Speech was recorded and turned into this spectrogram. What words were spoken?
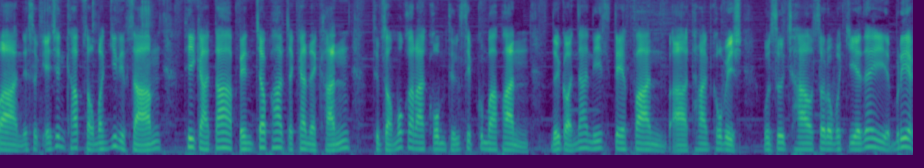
มานในศึกเอเชียนคัพ 2023 ที่กาตาร์เป็นเจ้าภาพจัดการแข่งขัน 12 มกราคมถึง 10 กุมภาพันธ์ โดยก่อนหน้านี้สเตฟานอาทานโควิชกุนซือชาวสโลวาเกียได้เรียก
